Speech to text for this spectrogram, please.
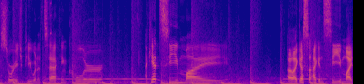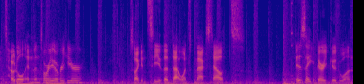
Store HP when attacking cooler. I can't see my... Oh, I guess I can see my total inventory over here. So I can see that that one's maxed out. It is a very good one.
